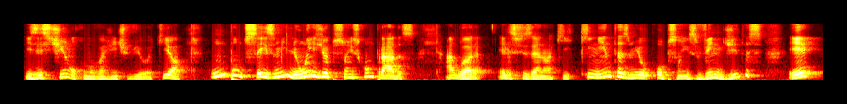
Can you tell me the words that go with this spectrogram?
Existiam, como a gente viu aqui, 1,6 milhões de opções compradas. Agora, eles fizeram aqui 500 mil opções vendidas e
